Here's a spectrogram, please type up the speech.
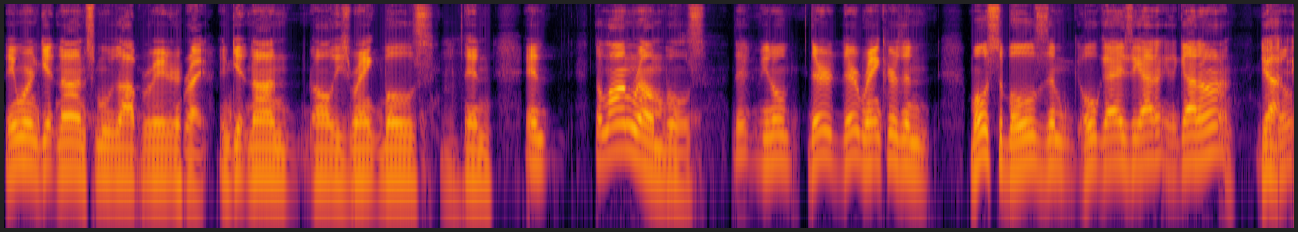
they weren't getting on smooth operator, Right. and getting on all these rank bulls and and the long round bulls. They, you know they're they're ranker than most of the bulls. Them old guys they got they got on. You Yeah, know?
